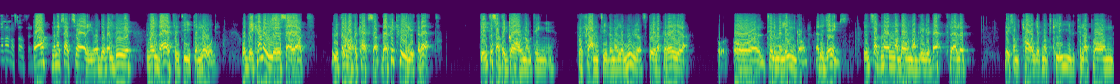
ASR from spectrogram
Någon annanstans. Där. Ja, men exakt så är det ju. Och det är väl, det, det var där kritiken låg. Och det kan väl eh, säga att, utan att vara för kaxig, att där fick vi lite rätt. Det är inte så att det gav någonting för framtiden eller nu att spela Pereira. Och, och till och med Lingard, eller James. Det är inte så att någon av dem har blivit bättre eller liksom tagit något kliv till att vara en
